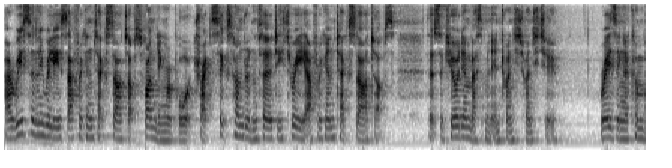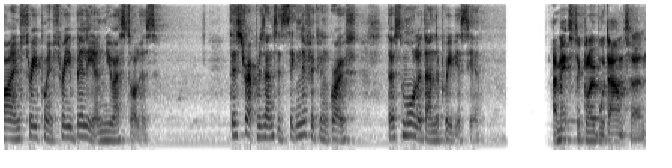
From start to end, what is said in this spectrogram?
our recently released African Tech Startups funding report tracked 633 African tech startups that secured investment in 2022, raising a combined 3.3 billion US dollars. This represented significant growth, though smaller than the previous year. Amidst a global downturn,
